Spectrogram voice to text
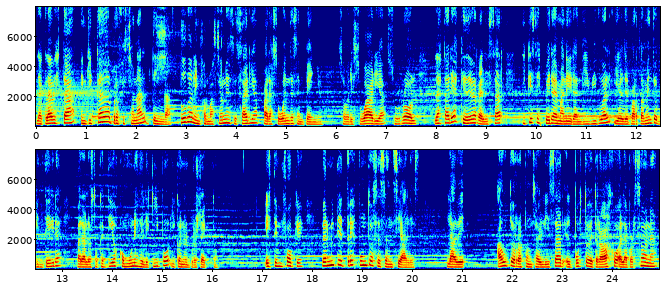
La clave está en que cada profesional tenga toda la información necesaria para su buen desempeño sobre su área, su rol, las tareas que debe realizar y qué se espera de manera individual y el departamento que integra para los objetivos comunes del equipo y con el proyecto. Este enfoque permite tres puntos esenciales, la de autorresponsabilizar el puesto de trabajo a la persona,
